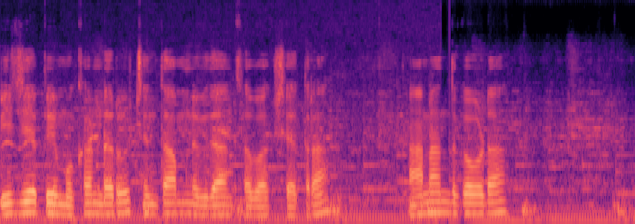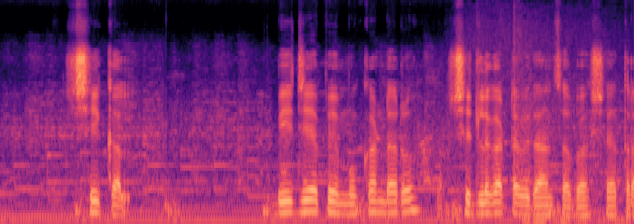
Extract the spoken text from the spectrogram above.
ಬಿಜೆಪಿ ಮುಖಂಡರು ಚಿಂತಾಮಣಿ ವಿಧಾನಸಭಾ ಕ್ಷೇತ್ರ ಆನಂದ್ ಗೌಡ ಜೆ ಬಿಜೆಪಿ ಮುಖಂಡರು ಶಿಡ್ಲಘಟ್ಟ ವಿಧಾನಸಭಾ ಕ್ಷೇತ್ರ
